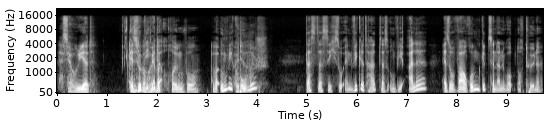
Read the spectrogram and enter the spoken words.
Das ist ja weird. Ist Ist wirklich, aber- auch irgendwo. Aber irgendwie Heute komisch, dass das sich so entwickelt hat, dass irgendwie alle, also warum gibt's denn dann überhaupt noch Töne?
